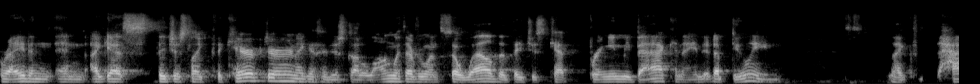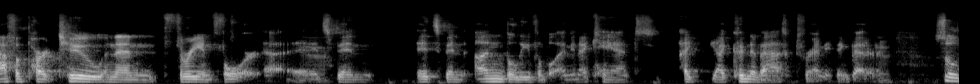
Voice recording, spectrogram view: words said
right and and i guess they just liked the character and i guess i just got along with everyone so well that they just kept bringing me back and i ended up doing like half of part two and then three and four uh, it's been it's been unbelievable i mean i can't i i couldn't have asked for anything better So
